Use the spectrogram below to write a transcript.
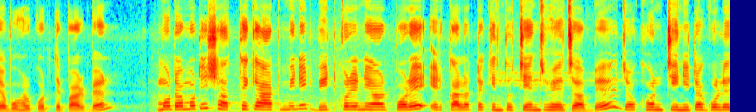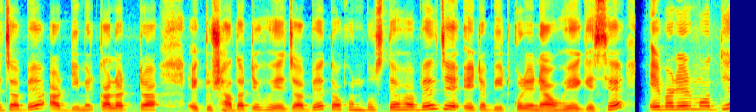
ব্যবহার করতে পারবেন। মোটামুটি সাত থেকে আট মিনিট বিট করে নেওয়ার পরে এর কালারটা কিন্তু চেঞ্জ হয়ে যাবে। যখন চিনিটা গলে যাবে আর ডিমের কালারটা একটু সাদাটে হয়ে যাবে, তখন বুঝতে হবে যে এটা বিট করে নেওয়া হয়ে গেছে। এবার এর মধ্যে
